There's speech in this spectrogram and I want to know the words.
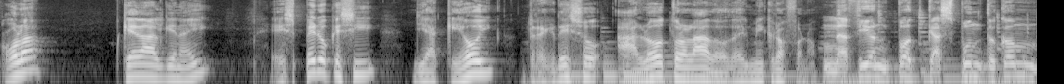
Hola, ¿queda alguien ahí? Espero que sí, ya que hoy regreso al otro lado del micrófono. Naciónpodcast.com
